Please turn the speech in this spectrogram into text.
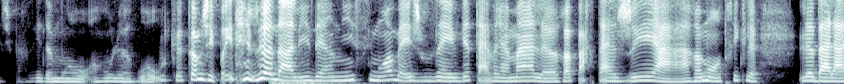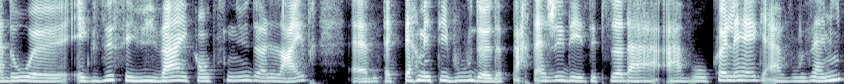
j'ai parler de moi au on, le wow, que comme j'ai pas été là dans les derniers six mois, ben je vous invite à vraiment le repartager, à remontrer que le, le balado euh, existe, et vivant et continue de l'être. Euh, peut-être permettez-vous de, partager des épisodes à, vos collègues, à vos amis,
